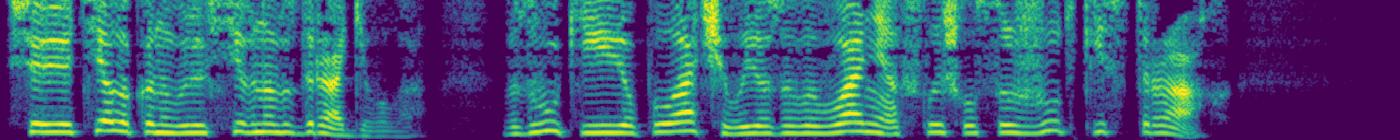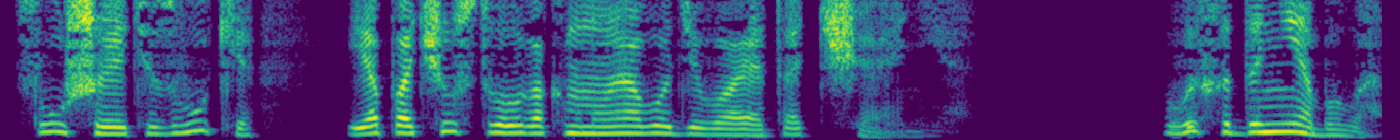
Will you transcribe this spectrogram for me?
Все ее тело конвульсивно вздрагивало. В звуке ее плача, в ее завываниях слышался жуткий страх. Слушая эти звуки, я почувствовала, как мною овладевает отчаяние. Выхода не было,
